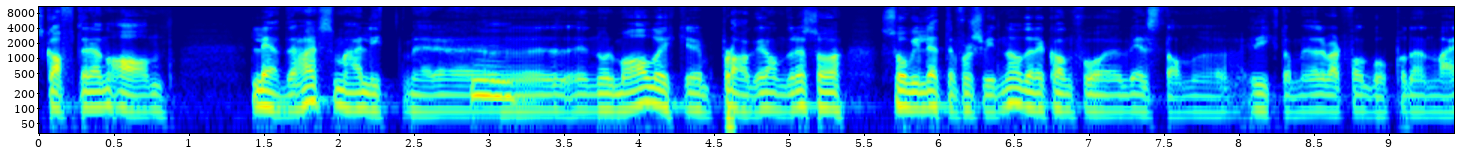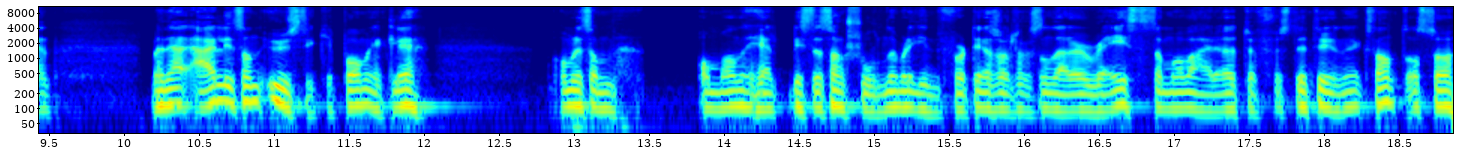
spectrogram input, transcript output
skaff dere en annen leder her som er litt mer eh, normal og ikke plager andre, så, så vil dette forsvinne, og dere kan få velstand og rikdom, eller i hvert fall gå på den veien. Men jeg er litt sånn usikker på om egentlig om liksom om man helt, disse sanksjonene blir innført i en slags sånn der race som må være tøffest i trynet. ikke sant? Og så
